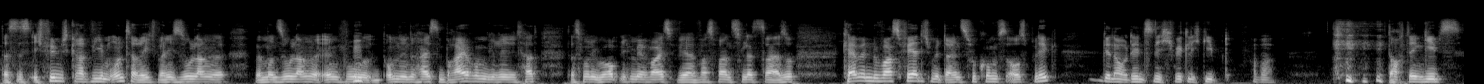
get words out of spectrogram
das ist, ich fühle mich gerade wie im Unterricht, wenn ich so lange, wenn man so lange irgendwo hm. um den heißen Brei rumgeredet hat, dass man überhaupt nicht mehr weiß, wer, was waren zuletzt drei. Also, Kevin, du warst fertig mit deinem Zukunftsausblick. Genau, den es nicht wirklich gibt, aber. Doch, den gibt's.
